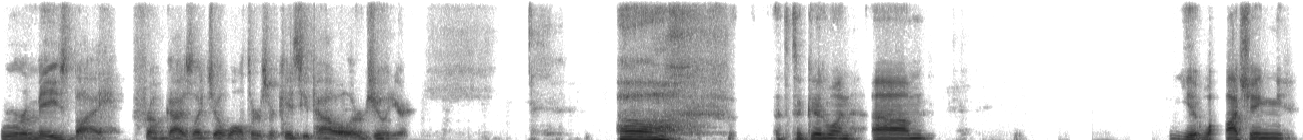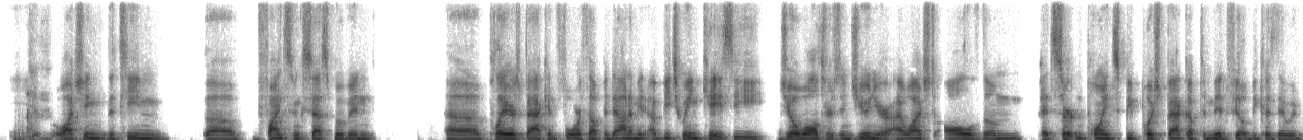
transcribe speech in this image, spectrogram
were amazed by from guys like Joe Walters or Casey Powell or Junior? Oh, that's a good one. Um, watching watching the team uh, find success moving uh, players back and forth, up and down. I mean, uh, between Casey, Joe Walters, and Junior, I watched all of them at certain points be pushed back up to midfield because they would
